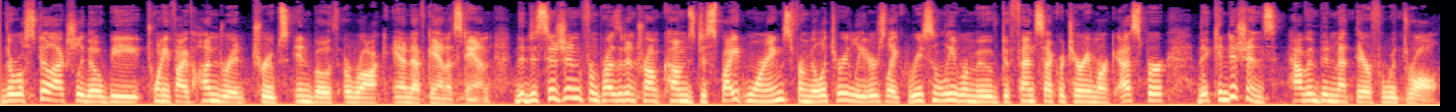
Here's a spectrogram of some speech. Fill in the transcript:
There will still actually, though, be 2,500 troops in both Iraq and Afghanistan. The decision from President Trump comes despite warnings from military leaders like recently removed Defense Secretary Mark Esper that conditions haven't been met there for withdrawal.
